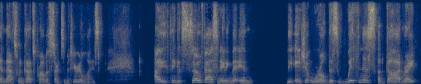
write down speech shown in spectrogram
And that's when God's promise starts to materialize. I think it's so fascinating that in the ancient world, this witness of God, right?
